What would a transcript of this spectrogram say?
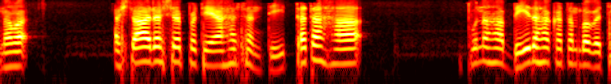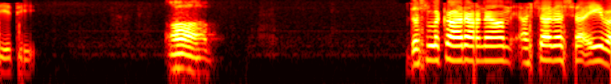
नाम अष्टादशप्रत्ययाः सन्ति ततः पुनः भेदः कथं भवति इति? दशलकाराणाम् अष्टादश एव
